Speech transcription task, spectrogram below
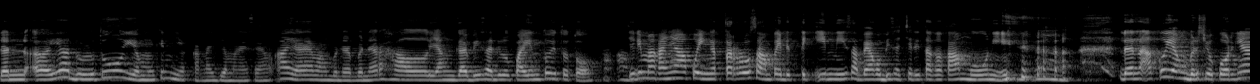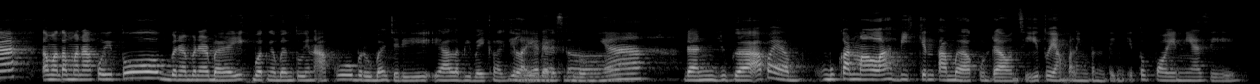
dan eh, ya dulu tuh ya mungkin ya karena zaman SMA ya emang benar-benar hal yang gak bisa dilupain tuh itu tuh. Heeh. jadi makanya aku inget terus sampai detik ini sampai aku bisa cerita ke kamu nih. Mm. dan aku yang bersyukurnya teman-teman aku itu benar-benar baik buat ngebantuin aku berubah jadi ya lebih baik lagi lah ya Lebih dari sebelumnya. Dan juga apa ya bukan malah bikin tambah aku down sih itu yang paling penting. Itu poinnya sih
